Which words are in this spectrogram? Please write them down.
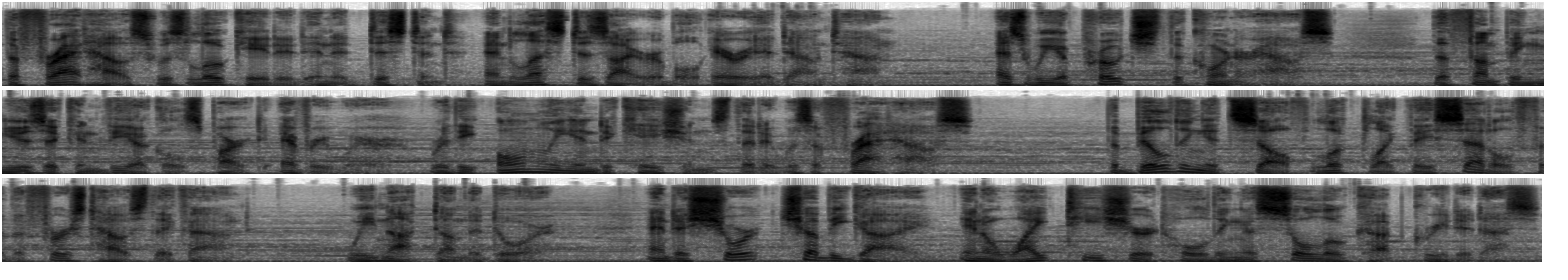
The frat house was located in a distant and less desirable area downtown. As we approached the corner house, the thumping music and vehicles parked everywhere were the only indications that it was a frat house. The building itself looked like they settled for the first house they found. We knocked on the door, and a short, chubby guy in a white t-shirt holding a solo cup greeted us.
